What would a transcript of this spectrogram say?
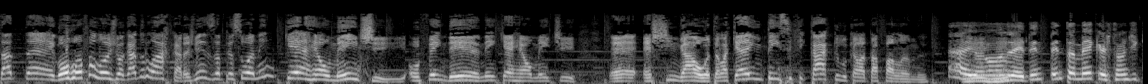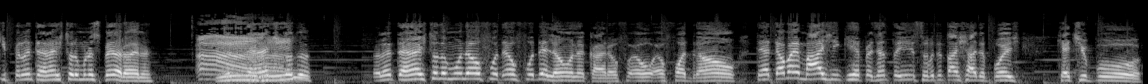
tá- é igual o Juan falou, jogado no ar, cara. Às vezes a pessoa nem quer realmente ofender, nem quer realmente é, é xingar a outra. Ela quer intensificar aquilo que ela tá falando. É, e o Andrei, tem, tem também a questão de que pela internet todo mundo é super-herói, né? Pela Ah, internet todo. Pela internet todo mundo é o, é o fodelhão, né, cara? É o, é, o, é o fodão. Tem até uma imagem que representa isso, eu vou tentar achar depois. Que é tipo,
